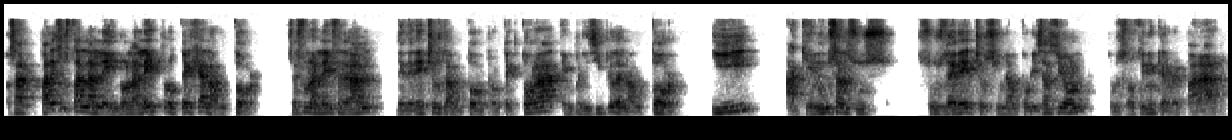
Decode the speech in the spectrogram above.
o sea, para eso está la ley, ¿no? La ley protege al autor. Sea, es una ley federal de derechos de autor, protectora en principio del autor. Y a quien usan sus sus derechos sin autorización, pues los tienen que reparar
